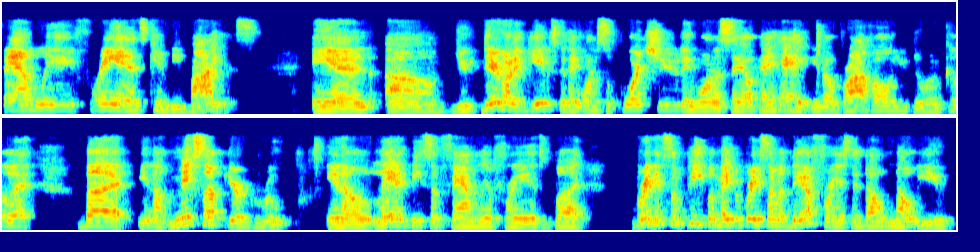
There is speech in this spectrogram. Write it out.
family, friends can be biased. And um, you they're going to give it because they want to support you. They want to say, okay, hey, you know, bravo, you're doing good. But you know, mix up your group, you know, let it be some family and friends, but bring in some people, maybe bring some of their friends that don't know you.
